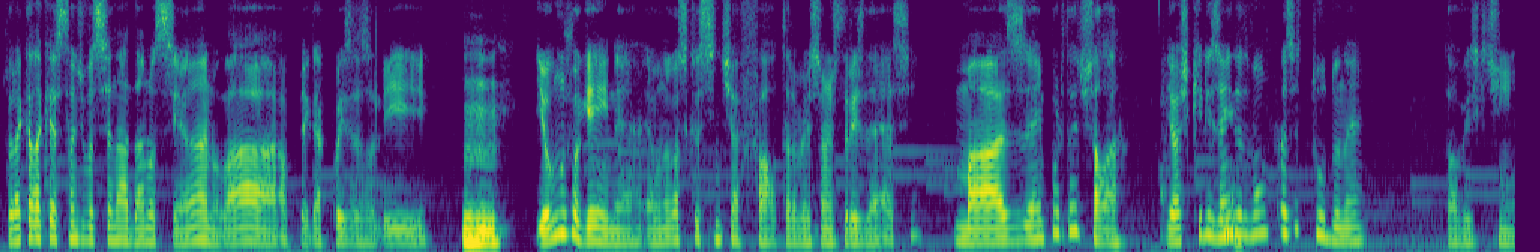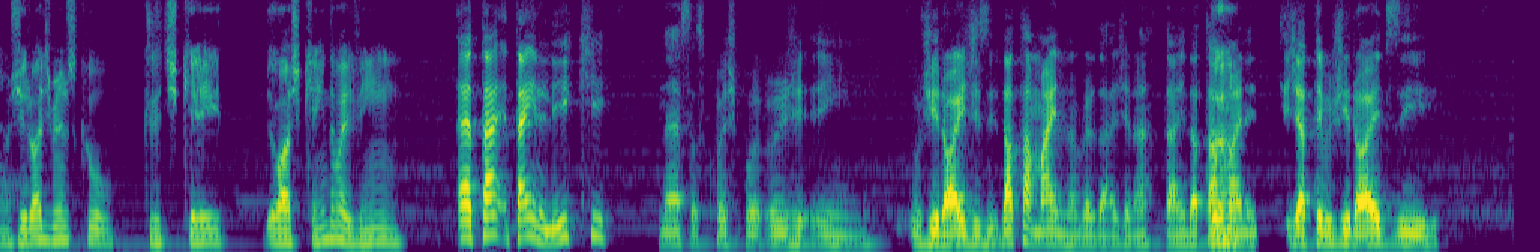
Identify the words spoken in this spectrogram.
toda aquela questão de você nadar no oceano lá, pegar coisas ali. Uhum. Eu não joguei, né? É um negócio que eu sentia falta na versão de 3DS, mas é importante falar. Eu acho que eles ainda vão trazer tudo, né? Talvez que tinha. O Giroid mesmo que eu critiquei, eu acho que ainda vai vir. É, tá, tá em leak, né? Essas coisas, tipo, em, o Giroides, Datamine, na verdade, né? Tá em Datamine, que já teve o Giroides e,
